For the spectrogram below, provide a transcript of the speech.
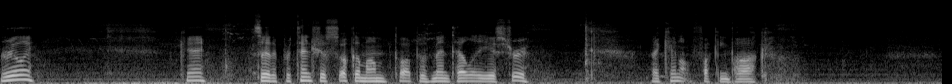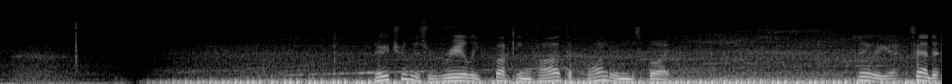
Really? Okay. So the pretentious soccer mum type of mentality is true. They cannot fucking park. Neutral is really fucking hard to find on this bike. There we go, found it.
